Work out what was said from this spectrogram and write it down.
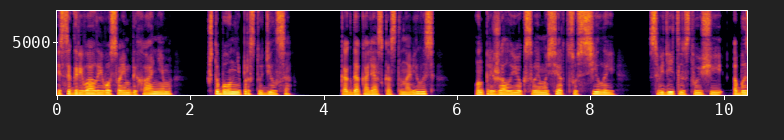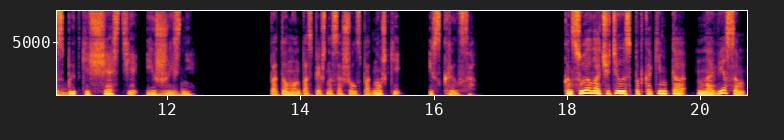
и согревала его своим дыханием, чтобы он не простудился. Когда коляска остановилась, он прижал ее к своему сердцу с силой, свидетельствующей об избытке счастья и жизни. Потом он поспешно сошел с подножки и скрылся. Консуэла очутилась под каким-то навесом,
